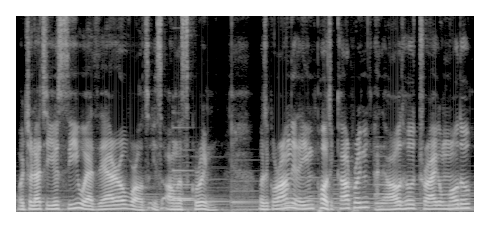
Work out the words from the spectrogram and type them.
which lets you see where 0 volts is on the screen. With grounded input coupling and auto triangle model,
